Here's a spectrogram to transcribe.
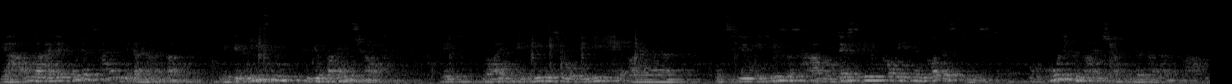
Wir haben da eine gute Zeit miteinander. Wir genießen die Gemeinschaft mit Leuten, die ebenso wie ich eine Beziehung mit Jesus haben. Und deswegen komme ich in den Gottesdienst, um gute Gemeinschaft miteinander zu haben.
